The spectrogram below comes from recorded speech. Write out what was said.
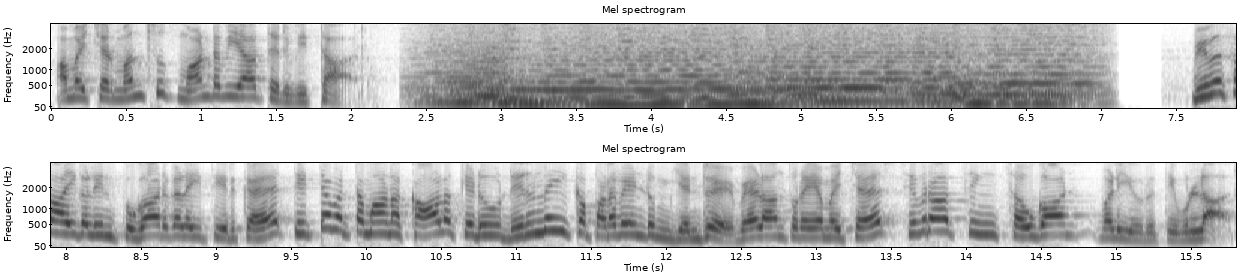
அமைச்சர் மன்சுக் மாண்டவியா தெரிவித்தார். விவசாயிகளின் புகார்களை தீர்க்க திட்டவட்டமான காலக்கெடு நிர்ணயிக்கப்பட வேண்டும் என்று வேளாண் துறை அமைச்சர் சிவராஜ் சிங் சௌகான் வலியுறுத்தியுள்ளார்.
